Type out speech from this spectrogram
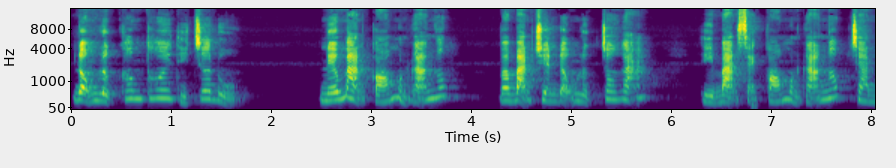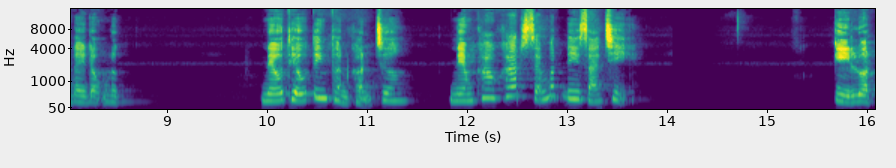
Động lực không thôi thì chưa đủ. Nếu bạn có một gã ngốc và bạn truyền động lực cho gã, thì bạn sẽ có một gã ngốc tràn đầy động lực. Nếu thiếu tinh thần khẩn trương, niềm khao khát sẽ mất đi giá trị. Kỷ luật.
